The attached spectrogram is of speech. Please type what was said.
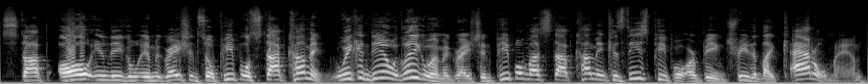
Stop all illegal immigration so people stop coming. We can deal with legal immigration. People must stop coming because these people are being treated like cattle, man.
